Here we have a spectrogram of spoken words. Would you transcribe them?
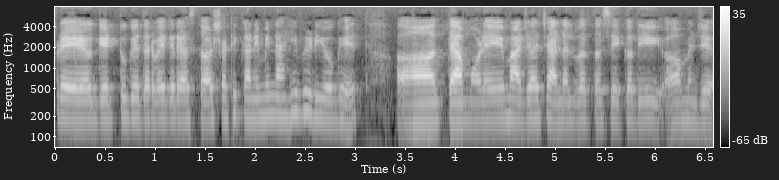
फ्रे गेट टुगेदर वगैरे असतं अशा ठिकाणी मी नाही व्हिडिओ घेत. त्यामुळे माझ्या चॅनलवर तसे कधी म्हणजे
